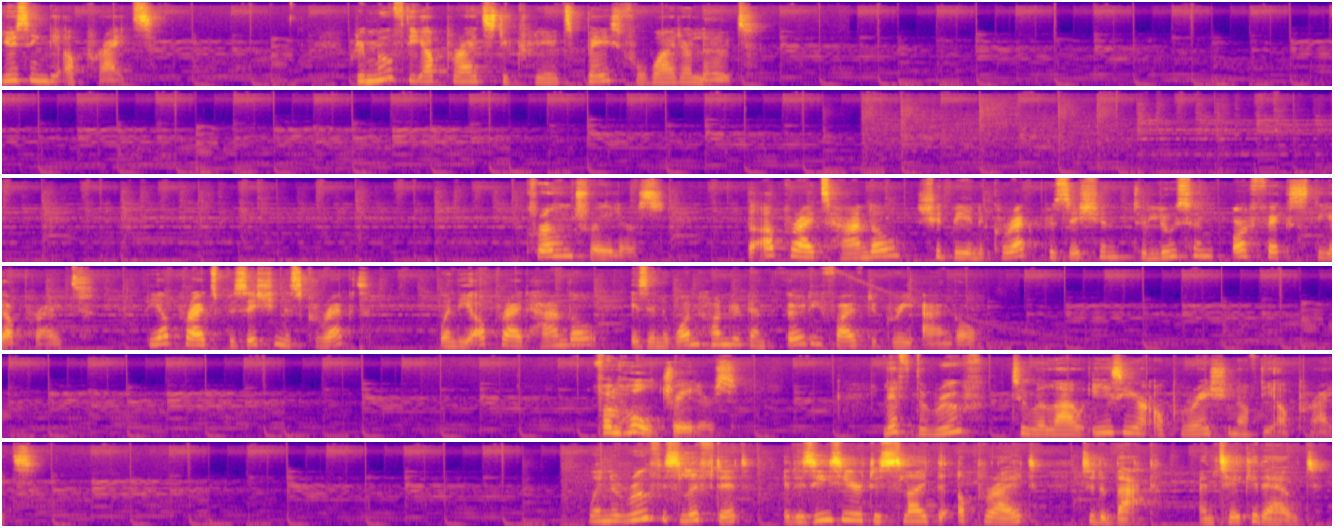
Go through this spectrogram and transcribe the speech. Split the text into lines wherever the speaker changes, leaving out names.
using the uprights. Remove the uprights to create space for wider loads. Krone trailers. The upright's handle should be in the correct position to loosen or fix the upright. The upright's position is correct when the upright handle is in a 135 degree angle.
Van Hool trailers.
Lift the roof to allow easier operation of the uprights.
When the roof is lifted, it is easier to slide the upright to the back and take it out.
